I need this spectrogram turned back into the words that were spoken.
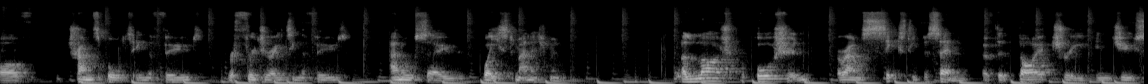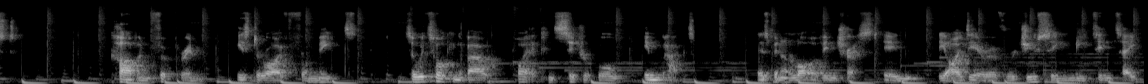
of transporting the food, refrigerating the food, and also waste management. A large proportion around 60% of the dietary induced carbon footprint is derived from meat. So we're talking about quite a considerable impact. There's been a lot of interest in the idea of reducing meat intake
